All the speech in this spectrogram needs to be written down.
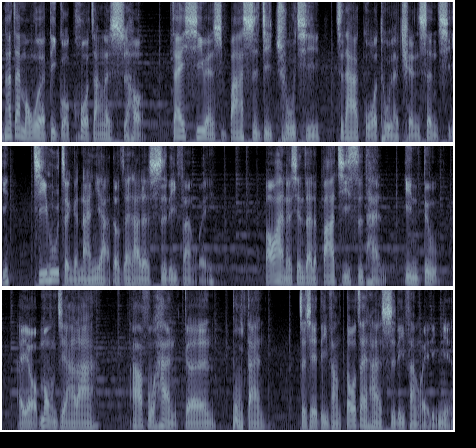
那在蒙兀尔帝国扩张的时候，在西元十八世纪初期，是他国土的全盛期。几乎整个南亚都在他的势力范围，包含了现在的巴基斯坦、印度，还有孟加拉、阿富汗跟不丹这些地方都在他的势力范围里面。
